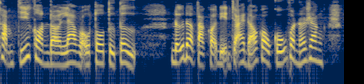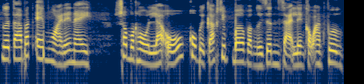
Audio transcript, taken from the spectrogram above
thậm chí còn đòi lao vào ô tô tự tử. Nữ đạo tặc gọi điện cho ai đó cầu cứu và nói rằng người ta bắt em ngoài đây này. Sau một hồi la ố, cô bị các shipper và người dân giải lên công an phường.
